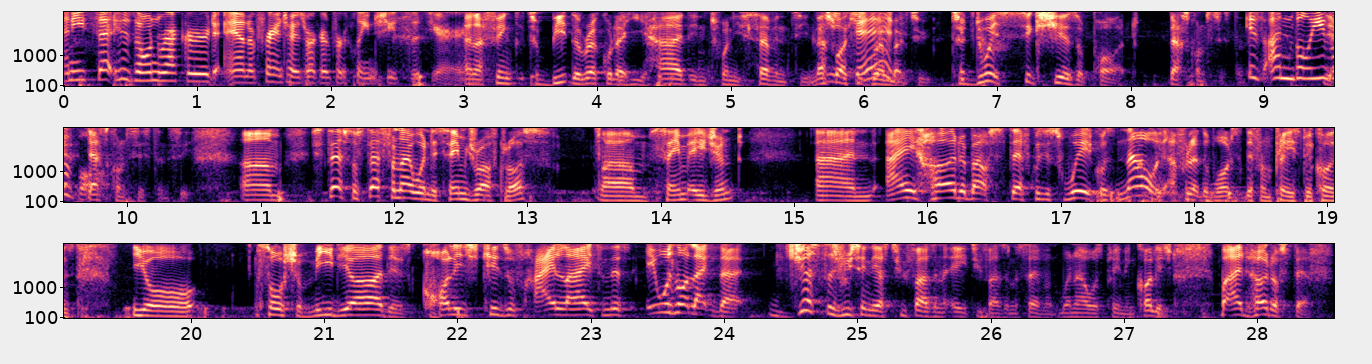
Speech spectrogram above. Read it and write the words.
And he set his own record and a franchise record for clean sheets this year. And I think to beat the record that he had in 2017, that's He what I keep going back to. To do it six years apart, that's consistency. It's unbelievable. Yeah, that's consistency. Um, Steph, so Steph and I were in the same draft class, um, same agent. And I heard about Steph because it's weird because now I feel like the world is a different place because your social media, there's college kids with highlights and this. It was not like that just as recently as 2008, 2007 when I was playing in college. But I'd heard of Steph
